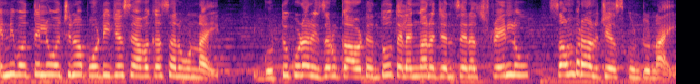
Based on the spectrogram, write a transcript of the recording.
ఎన్ని ఒత్తిళ్ళు వచ్చినా పోటీ చేసే అవకాశాలు ఉన్నాయి. గుర్తు కూడా రిజర్వ్ కావడంతో తెలంగాణ జనసేన శ్రేణులు సంబరాలు చేసుకుంటున్నాయి.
